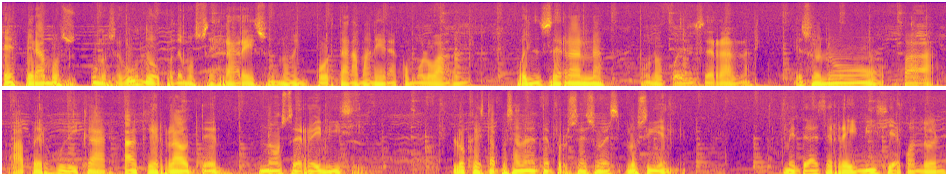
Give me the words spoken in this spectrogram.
esperamos unos segundos podemos cerrar eso no importa la manera como lo hagan pueden cerrarla o no pueden cerrarla. Eso no va a perjudicar a que el router no se reinicie. Lo que está pasando en este proceso es lo siguiente. Mientras se reinicia cuando él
